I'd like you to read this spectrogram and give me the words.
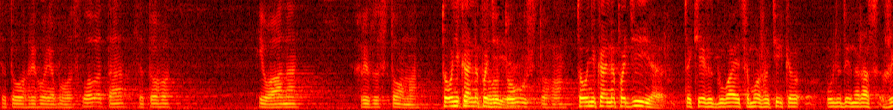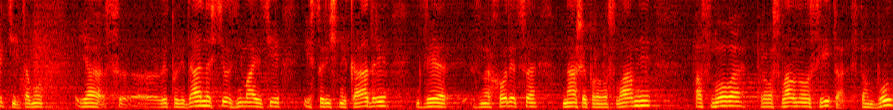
святого Григорія Богослова та святого Іоанна Хризостома, То унікальна подія. То унікальна подія. Таке відбувається може тільки у людини раз в житті. Тому я з е, відповідальністю знімаю ці історичні кадри, де знаходяться наші православні, основа православного світу Стамбул,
